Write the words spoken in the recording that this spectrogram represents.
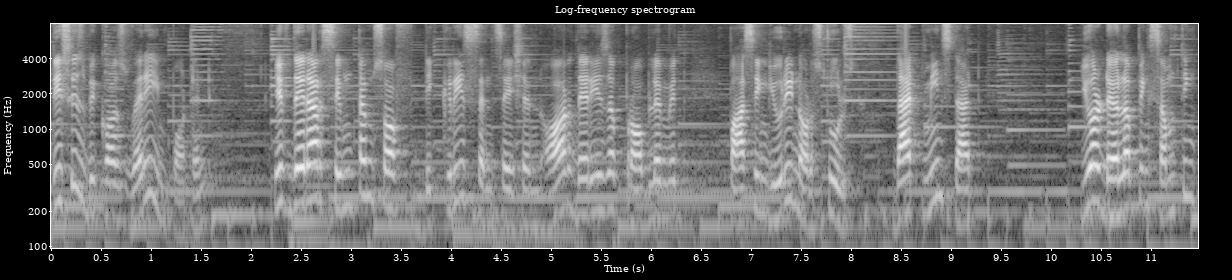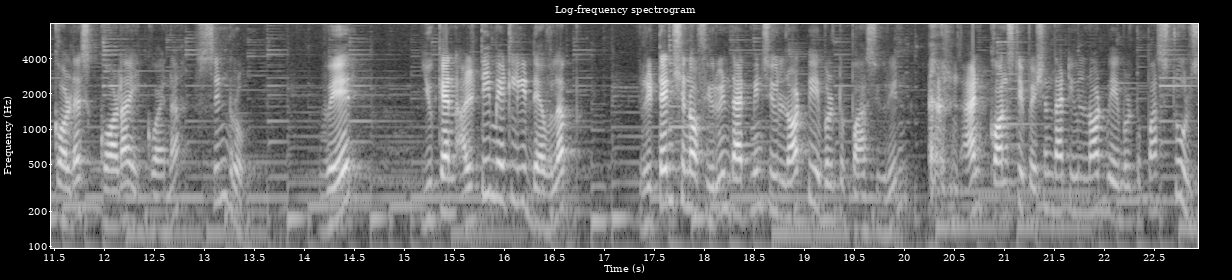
This is because very important. If there are symptoms of decreased sensation or there is a problem with passing urine or stools, that means that you are developing something called as cauda equina syndrome, where you can ultimately develop retention of urine that means you will not be able to pass urine and constipation that you will not be able to pass stools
